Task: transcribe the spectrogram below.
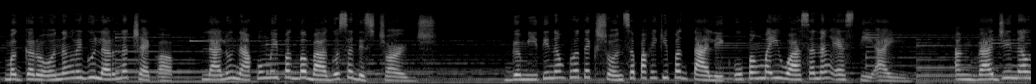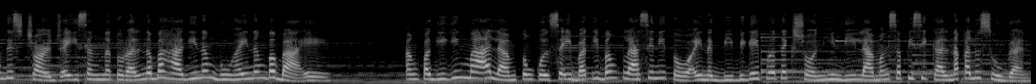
Magkaroon ng regular na check-up, lalo na kung may pagbabago sa discharge. Gamitin ang proteksyon sa pakikipagtalik upang maiwasan ang STI. Ang vaginal discharge ay isang natural na bahagi ng buhay ng babae. Ang pagiging maalam tungkol sa iba't ibang klase nito ay nagbibigay proteksyon hindi lamang sa pisikal na kalusugan,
